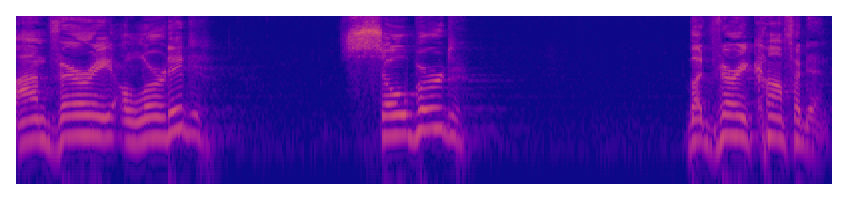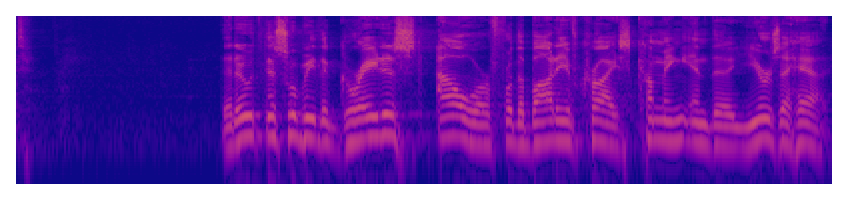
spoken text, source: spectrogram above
I'm very alerted, sobered, but very confident that it, this will be the greatest hour for the body of Christ coming in the years ahead.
